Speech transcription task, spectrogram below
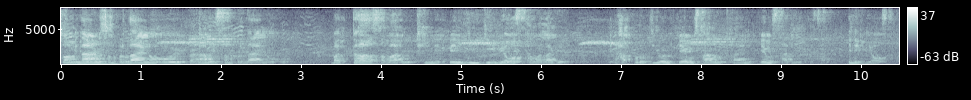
સ્વામિનારાયણ સંપ્રદાયનો હોય, પ્રણામી સંપ્રદાયનો હોય, બધા સવારે ઉઠીને પહેલી જે વ્યવસ્થામાં લાગે કે આપણું જીવન કેમ સારું થાય અને કેમ સારી રીતે થાય એની વ્યવસ્થા.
